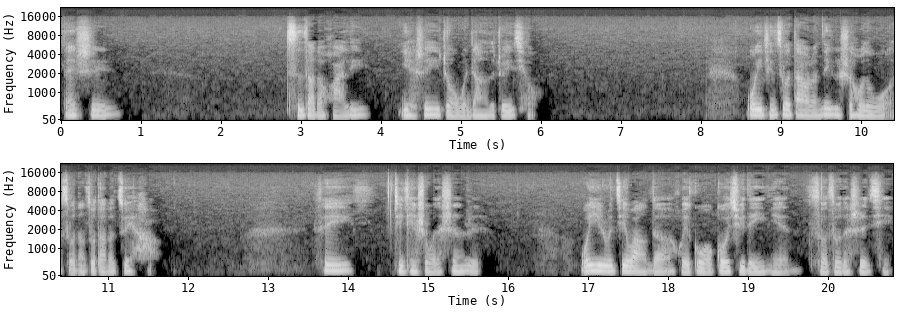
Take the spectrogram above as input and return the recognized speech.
但是。辞藻的华丽也是一种文章的追求。我已经做到了那个时候的我所能做到的最好。所以今天是我的生日，我一如既往的回顾我过去的一年所做的事情，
